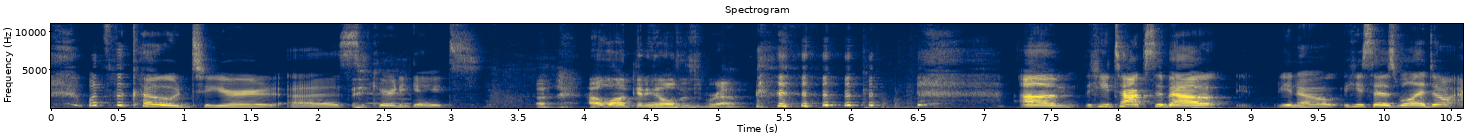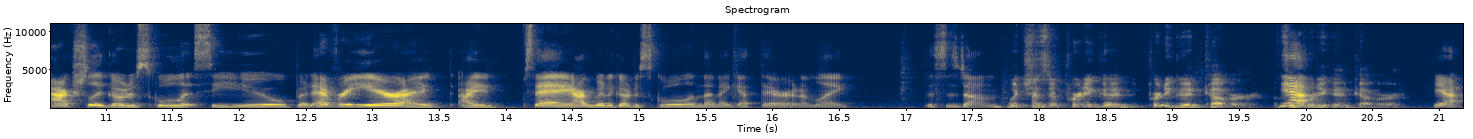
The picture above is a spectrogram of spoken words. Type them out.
what's the code to your uh, security gates? How long can he hold his breath? um, he talks about you know he says well i don't actually go to school at cu but every year i i say i'm going to go to school and then i get there and i'm like this is dumb Which is a pretty good pretty good cover. It's Yeah. a pretty good cover. yeah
